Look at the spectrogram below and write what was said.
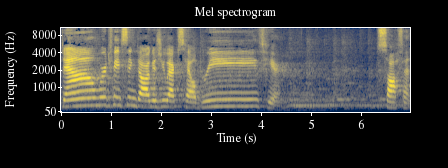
Downward facing dog as you exhale. Breathe here. Soften.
